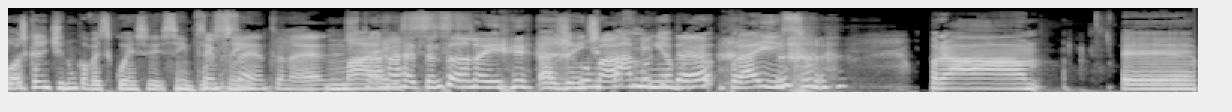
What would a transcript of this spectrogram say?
Lógico que a gente nunca vai se conhecer 100%. 100%, né? A gente Mas tá tentando aí. A gente caminha der. pro- pra isso. pra. É,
